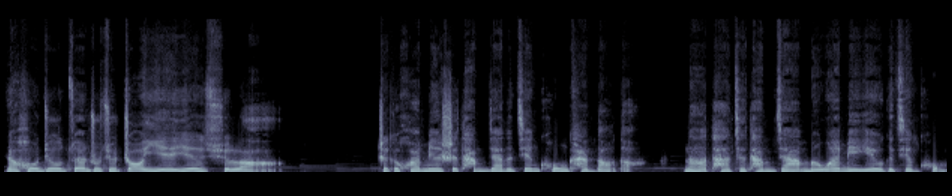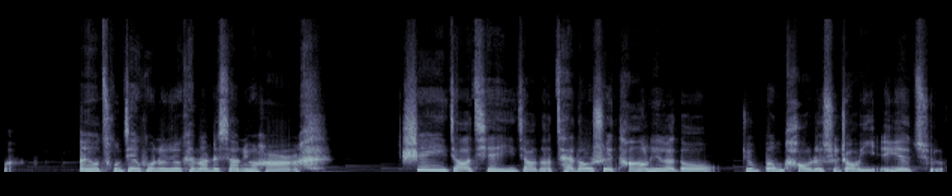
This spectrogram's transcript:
然后就钻出去找爷爷去了。这个画面是他们家的监控看到的。那他在他们家门外面也有个监控嘛？哎呦，从监控中就看到这小女孩深一脚浅一脚的踩到水塘里了，都就奔跑着去找爷爷去了。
